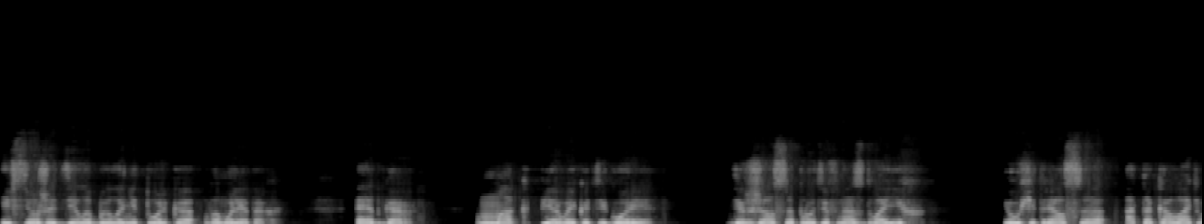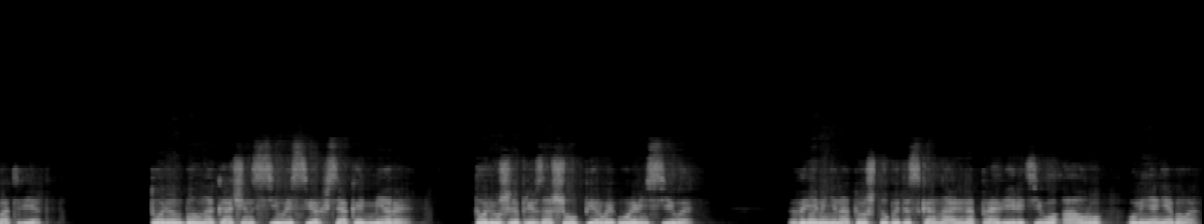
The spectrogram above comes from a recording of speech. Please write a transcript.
И все же дело было не только в амулетах. Эдгар, маг первой категории, держался против нас двоих и ухитрялся атаковать в ответ. То ли он был накачан силой сверх всякой меры, то ли уже превзошел первый уровень силы. Времени на то, чтобы досконально проверить его ауру, у меня не было.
